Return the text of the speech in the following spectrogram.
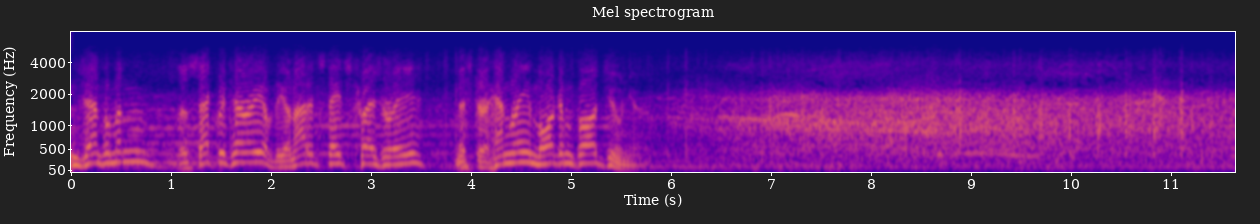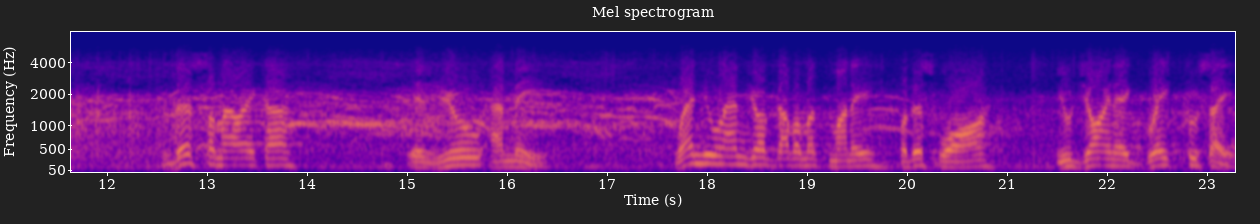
And gentlemen, the Secretary of the United States Treasury, Mr. Henry Morgenthau, Jr. This America is you and me. When you lend your government money for this war, you join a great crusade.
